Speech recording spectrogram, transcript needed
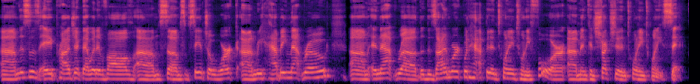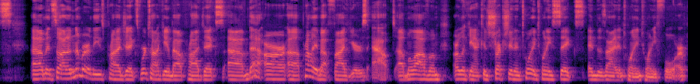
Um, this is a project that would involve um, some substantial work on rehabbing that road, um, and that uh, the design work would happen in 2024 um, and construction in 2026. Um, and so, on a number of these projects, we're talking about projects um, that are uh, probably about five years out. Um, a lot of them are looking at construction in 2026 and design in 2024.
